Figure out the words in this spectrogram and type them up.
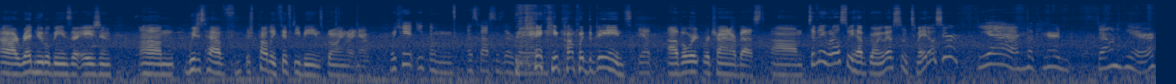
uh, red noodle beans, they're Asian. Um, we just have, there's probably 50 beans growing right now. We can't eat them as fast as they're growing. We can't keep up with the beans, Yep. uh, but we're, we're trying our best. Um, Tiffany, what else do we have growing? We have some tomatoes here. Yeah, look here, down here.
